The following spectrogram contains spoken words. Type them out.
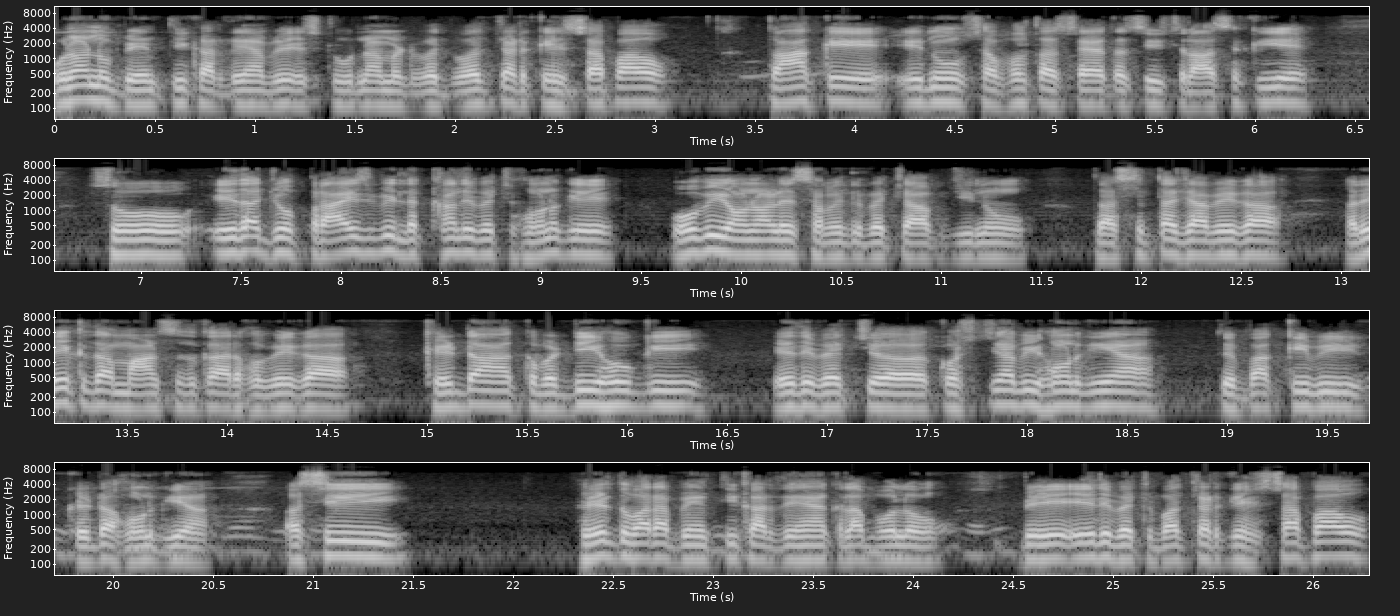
ਉਹਨਾਂ ਨੂੰ ਬੇਨਤੀ ਕਰਦੇ ਹਾਂ ਵੀ ਇਸ ਟੂਰਨਾਮੈਂਟ ਵਿੱਚ ਵੱਧ ਚੜ੍ਹ ਕੇ ਹਿੱਸਾ ਪਾਓ। ਤਾਂ ਕਿ ਇਹਨੂੰ ਸਫਲਤਾ ਸਹਿਤ ਅਸੀਂ ਚਲਾ ਸਕੀਏ। ਸੋ ਇਹਦਾ ਜੋ ਪ੍ਰਾਈਜ਼ ਵੀ ਲੱਖਾਂ ਦੇ ਵਿੱਚ ਹੋਣਗੇ, ਉਹ ਵੀ ਆਉਣ ਵਾਲੇ ਸਮੇਂ ਦੇ ਵਿੱਚ ਆਪ ਜੀ ਨੂੰ ਦੱਸ ਦਿੱਤਾ ਜਾਵੇਗਾ। ਹਰੇਕ ਦਾ ਮਾਣ ਸਤਿਕਾਰ ਹੋਵੇਗਾ। ਖੇਡਾਂ ਕਬੱਡੀ ਹੋਊਗੀ, ਇਹਦੇ ਵਿੱਚ ਕੁਸ਼ਤੀਆਂ ਵੀ ਹੋਣਗੀਆਂ ਤੇ ਬਾਕੀ ਵੀ ਖੇਡਾਂ ਹੋਣਗੀਆਂ। ਅਸੀਂ ਫਿਰ ਦੁਬਾਰਾ ਬੇਨਤੀ ਕਰਦੇ ਹਾਂ ਕਲੱਬ ਵੱਲੋਂ ਵੀ ਇਹਦੇ ਵਿੱਚ ਵੱਧ ਚੜ੍ਹ ਕੇ ਹਿੱਸਾ ਪਾਓ।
